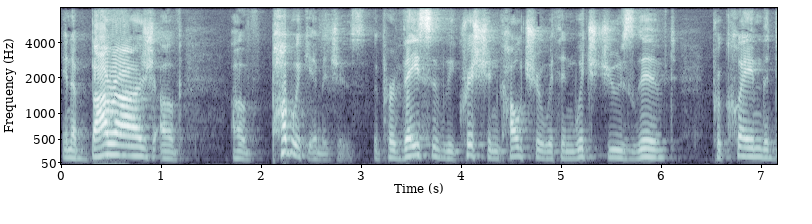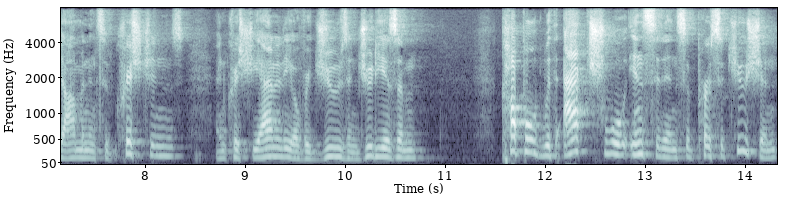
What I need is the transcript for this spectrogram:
In a barrage of, of public images, the pervasively Christian culture within which Jews lived proclaimed the dominance of Christians and Christianity over Jews and Judaism coupled with actual incidents of persecution,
